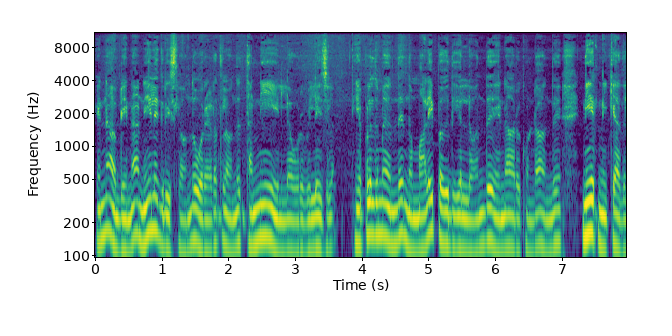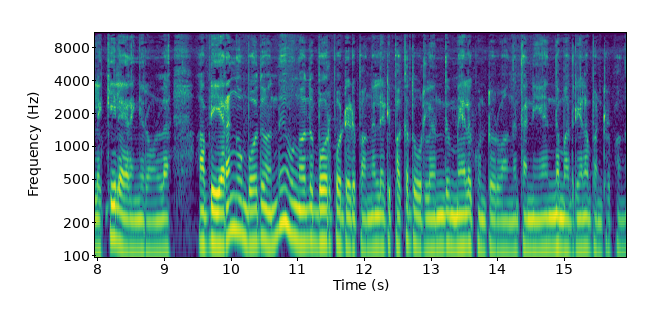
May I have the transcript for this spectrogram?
என்ன அப்படின்னா நீலகிரிஸில் வந்து ஒரு இடத்துல வந்து தண்ணியே இல்லை ஒரு வில்லேஜில் எப்பொழுதுமே வந்து இந்த மலைப்பகுதிகளில் வந்து என்ன இருக்கும்டா வந்து நீர் நிற்க அதில் கீழே இறங்கிரும்ல. அப்படி இறங்கும்போது வந்து இவங்க வந்து போர் போட்டு எடுப்பாங்க. இல்லாட்டி பக்கத்து ஊர்லேருந்து மேலே கொண்டு வருவாங்க தண்ணியை இந்த மாதிரியெல்லாம் பண்ணிருப்பாங்க.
